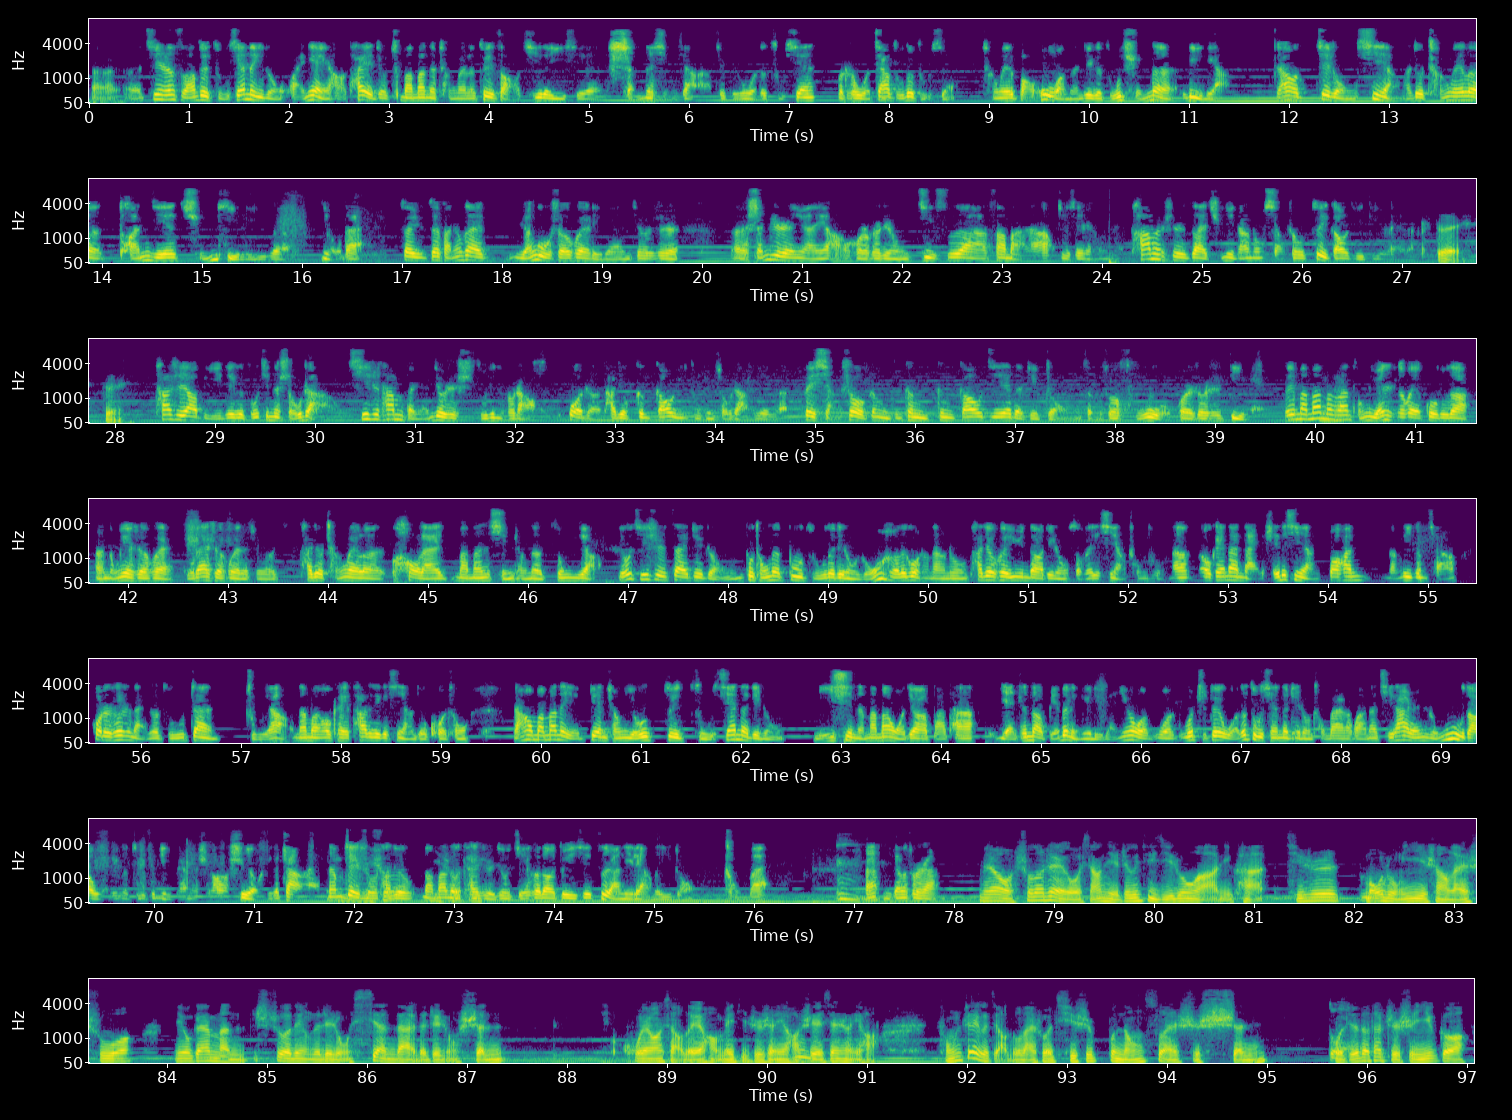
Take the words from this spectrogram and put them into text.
呃呃，亲人死亡对祖先的一种怀念也好，它也就慢慢的成为了最早期的一些神的形象啊，就比如我的祖先，或者说我家族的祖先，成为了保护我们这个族群的力量。然后这种信仰呢，就成为了团结群体的一个纽带。在在反正在远古社会里边，就是呃神职人员也好，或者说这种祭司啊、萨满啊这些人物，他们是在群体当中享受最高级地位的。对对，他是要比这个族群的首长其实他们本人就是族群的首长，或者他就更高于族群首长这个，被享受更更更高阶的这种怎么说服务或者说是地位。所以慢慢慢慢从原始社会过渡到啊农业社会、古代社会的时候，它就成为了后来慢慢形成的宗教。尤其是在这种不同的部族的这种融合的过程当中，它就会遇到这种所谓的信仰冲突。那 OK，那哪个谁的信仰包含能力更强，或者说是哪个族占主要，那么 OK，他的这个信仰就扩充，然后慢慢的也变成由最祖先的这种。迷信呢，慢慢我就要把它延伸到别的领域里边，因为我我我只对我的祖先的这种崇拜的话，那其他人融入到我这个族群里边的时候是有一个障碍。那么这时候他就慢慢的开始就结合到对一些自然力量的一种崇拜。嗯啊，你刚才说啥？没有说到这个，我想起这个剧集中啊，你看，其实某种意义上来说，Neil Gaiman 设定的这种现代的这种神，互联网小子也好，媒体之神也好，世界先生也好。从这个角度来说，其实不能算是神，我觉得他只是一个，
